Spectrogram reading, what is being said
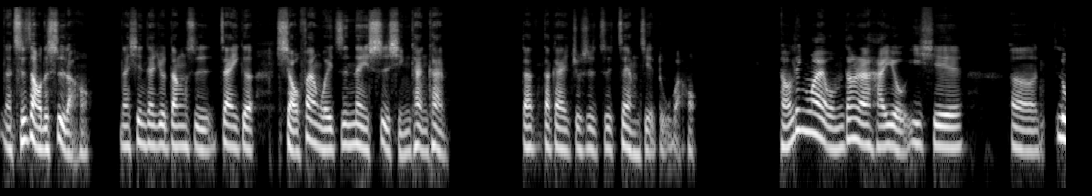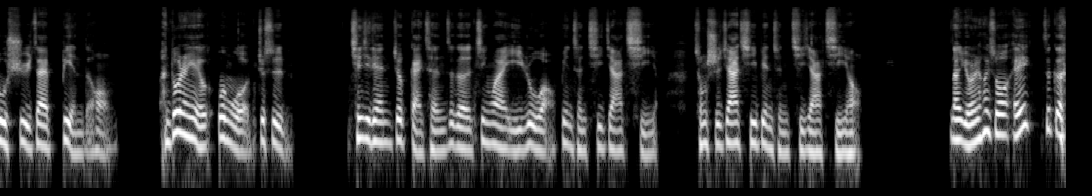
那迟早的事了，吼。那现在就当是在一个小范围之内试行看看，大大概就是这这样解读吧。吼，好，另外我们当然还有一些呃陆续在变的吼，很多人也问我，就是前几天就改成这个境外移入哦，变成七加七，从十加七变成七加七哦。那有人会说，哎，这个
